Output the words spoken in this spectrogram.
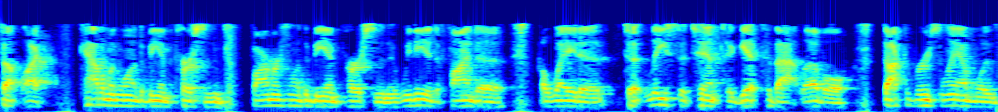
felt like cattlemen wanted to be in person, farmers wanted to be in person, and we needed to find a, a way to, to at least attempt to get to that level. Dr. Bruce Lamb was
